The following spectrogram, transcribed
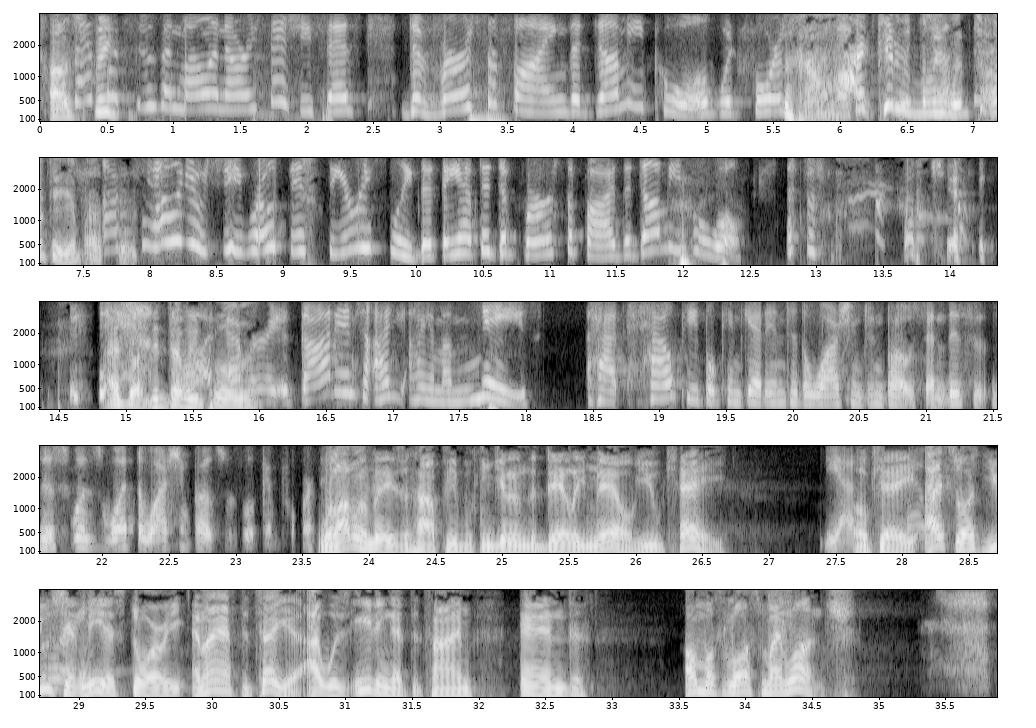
Uh, Well, that's speak, what Susan Molinari says. She says diversifying the dummy pool would force. I to make I a can't believe we're talking about I'm this. telling you, she wrote this seriously that they have to diversify the dummy pool. okay. I thought the dummy pool was- It got into. I, I am amazed at how people can get into the Washington Post, and this is this was what the Washington Post was looking for. Well, I'm amazed at how people can get in the Daily Mail UK. Yes. Okay, I saw you story. sent me a story, and I have to tell you, I was eating at the time and almost lost my lunch.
